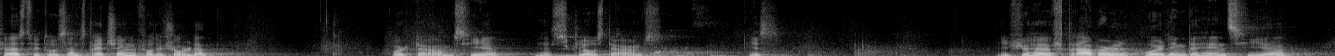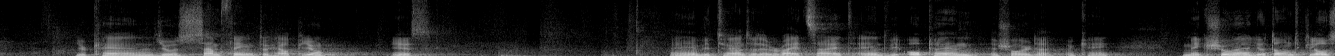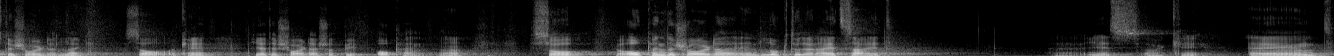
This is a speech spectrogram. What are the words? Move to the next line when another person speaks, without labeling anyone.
First, we do some stretching for the shoulder. Hold the arms here. Yes, close the arms. Yes. If you have trouble holding the hands here, you can use something to help you. Yes. And we turn to the right side and we open the shoulder, okay? Make sure you don't close the shoulder like so, okay? Here the shoulder should be open. Uh. So open the shoulder and look to the right side. Uh, yes, okay. And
